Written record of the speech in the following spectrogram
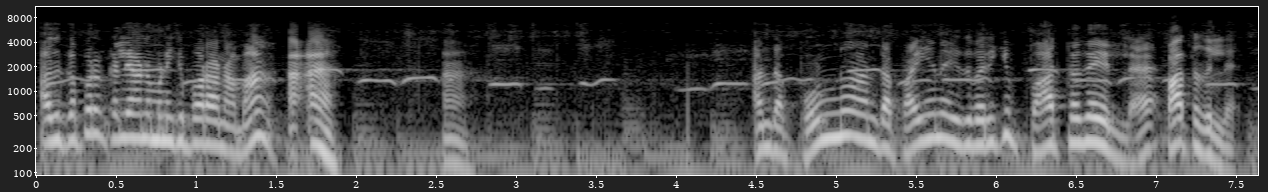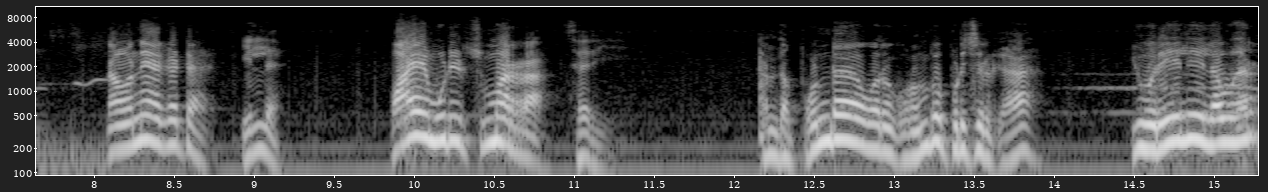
அதுக்கப்புறம் கல்யாணம் பண்ணிக்க போறானாமா? அந்த பொண்ணு அந்த பையனை இது வரைக்கும் பார்த்ததே இல்ல. பார்த்தது இல்ல நான் உன்னைய கேட்டேன்? இல்ல. வாயை மூடிட்டு சும்மாடுறா சரி. அந்த பொண்ணை உனக்கு ரொம்ப பிடிச்சிருக்கா? யூ ரியலி லவர்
